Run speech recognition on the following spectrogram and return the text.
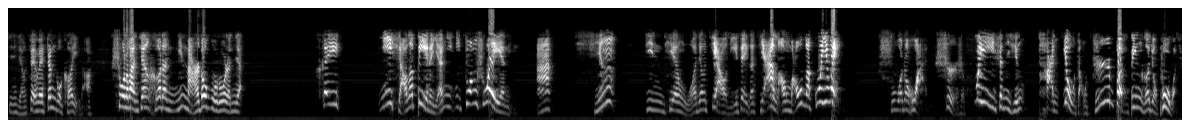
心想这位真够可以的啊！说了半天，合着你哪儿都不如人家。嘿，你小子闭着眼，你你装睡呀你啊！行，今天我就叫你这个假老毛子归位。说着话，试试飞身行，探右爪，直奔冰河就扑过去。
